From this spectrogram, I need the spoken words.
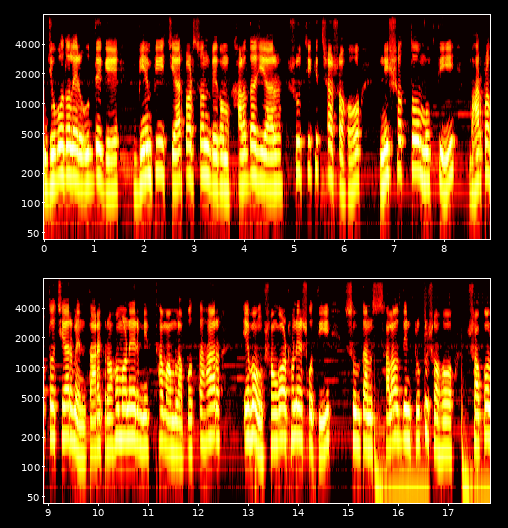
যুবদলের উদ্যোগে বিএনপি চেয়ারপারসন বেগম খালেদা জিয়ার সুচিকিৎসা সহ নিঃসত্ত্ব মুক্তি, ভারপ্রাপ্ত চেয়ারম্যান তারেক রহমানের মিথ্যা মামলা প্রত্যাহার এবং সংগঠনের প্রতি সুলতান সালাউদ্দিন টুকুসহ সকল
